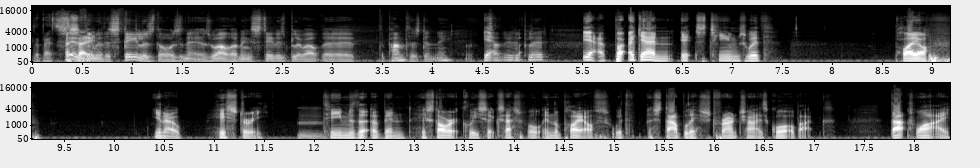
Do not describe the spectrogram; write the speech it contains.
the better. Same thing with the Steelers, though, isn't it? As well. I mean, Steelers blew out the, the Panthers, didn't they? Is yeah. they played? Yeah, but again, it's teams with playoff, you know, history. Mm. Teams that have been historically successful in the playoffs with established franchise quarterbacks. That's why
